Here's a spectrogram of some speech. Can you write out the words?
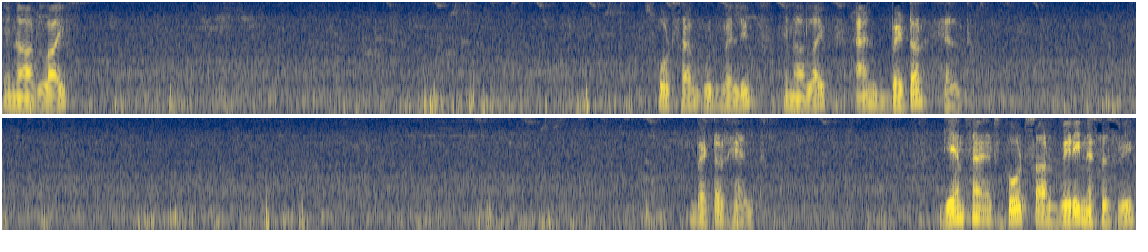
In our life. Sports have good value in our life and better health better health. Games and sports are very necessary.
